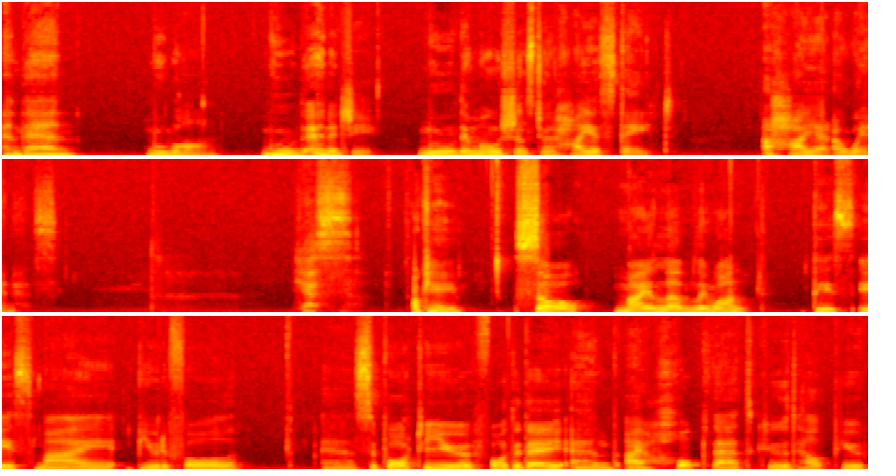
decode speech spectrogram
and then move on, move the energy, move the emotions to a higher state, a higher awareness. Yes. Okay, so my lovely one, this is my beautiful uh, support to you for today, and I hope that could help you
